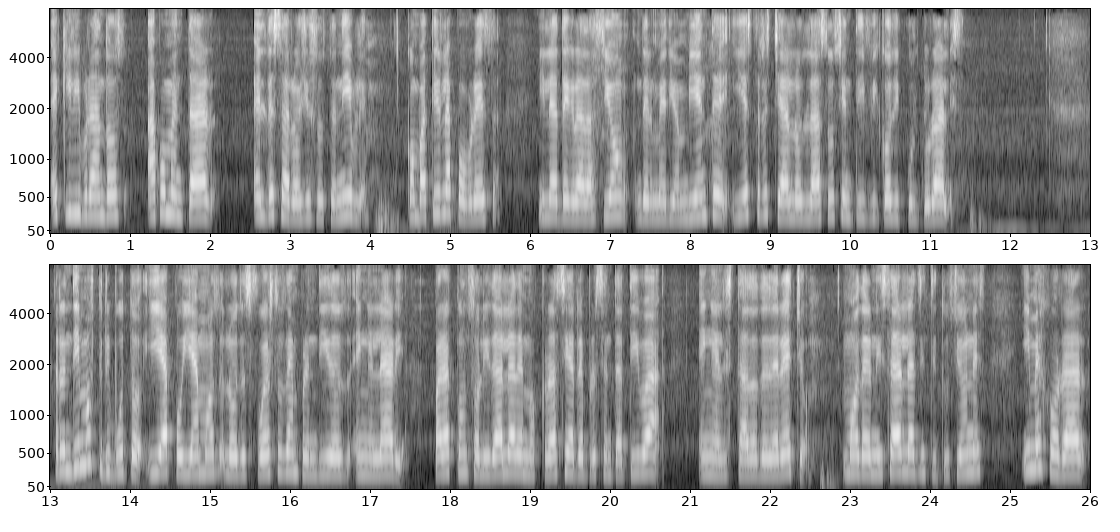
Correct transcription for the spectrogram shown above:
equilibrando a fomentar el desarrollo sostenible, combatir la pobreza y la degradación del medio ambiente y estrechar los lazos científicos y culturales. Rendimos tributo y apoyamos los esfuerzos emprendidos en el área para consolidar la democracia representativa en el Estado de Derecho, modernizar las instituciones y mejorar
